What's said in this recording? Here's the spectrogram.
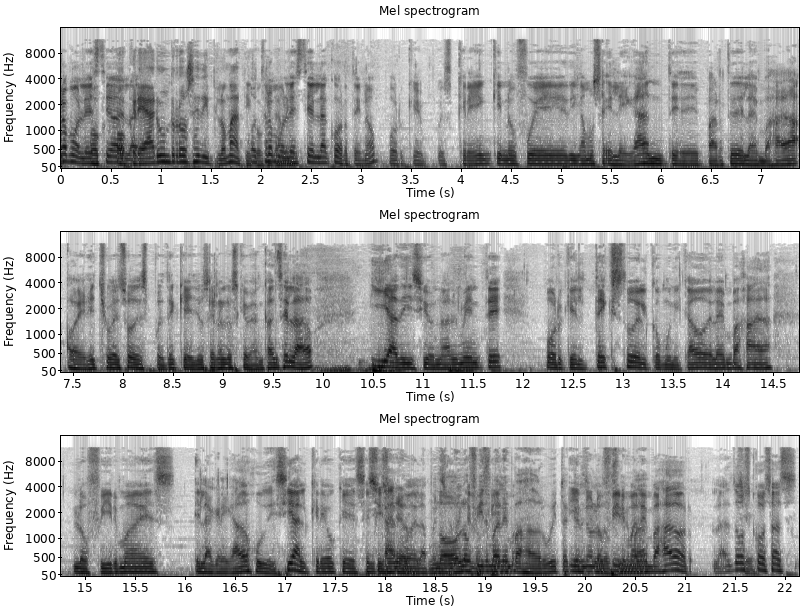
o- o crear un roce diplomático. Otra molestia en la Corte, ¿no? Porque pues creen que no fue, digamos, elegante de parte de la embajada haber hecho eso después de que ellos eran los que habían cancelado y adicionalmente porque el texto del comunicado de la embajada lo firma es el agregado judicial, creo que es el Sí, cargo señor. de la No persona lo que firma el embajador Whittaker, y no lo lo firma el embajador. Las dos Sí. cosas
